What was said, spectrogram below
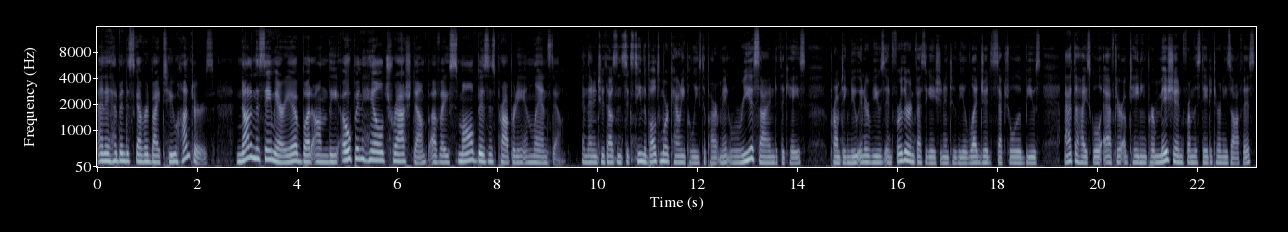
and it had been discovered by two hunters not in the same area, but on the open hill trash dump of a small business property in Lansdowne. And then in 2016, the Baltimore County Police Department reassigned the case, prompting new interviews and further investigation into the alleged sexual abuse at the high school after obtaining permission from the state attorney's office.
